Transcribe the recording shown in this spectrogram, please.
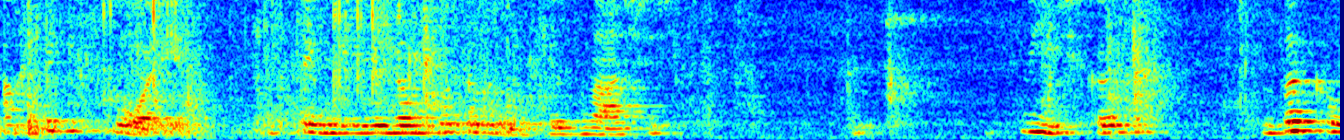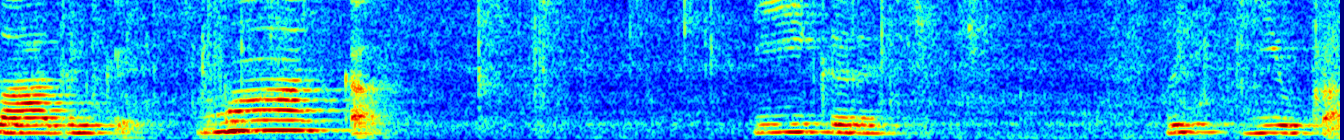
Ах, це Вікторія. Ах, ти мені мільйон подарунків, значить. свічка, закладинки, маска, стікери, листівка.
